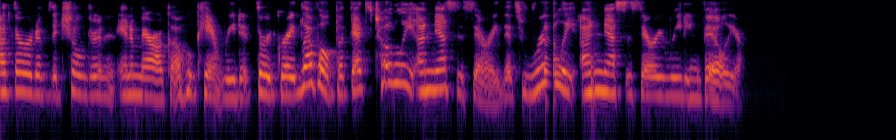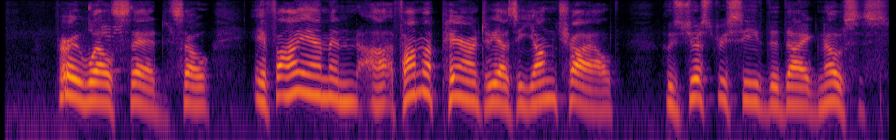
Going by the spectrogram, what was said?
a third of the children in America who can't read at third grade level, but that's totally unnecessary. That's really unnecessary reading failure. Very well said. So, if I am an, uh, if I'm a parent who has a young child who's just received the diagnosis,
